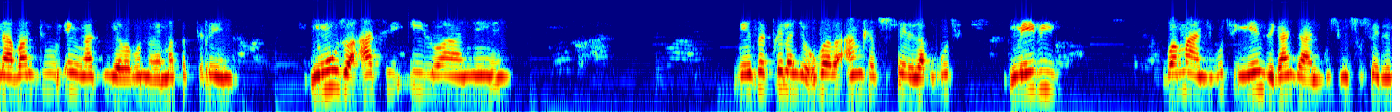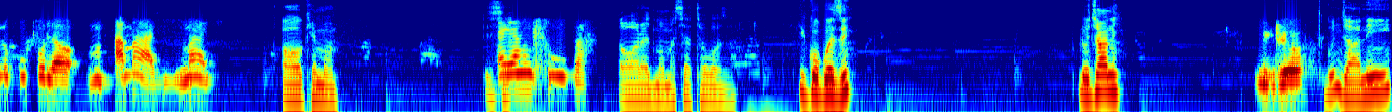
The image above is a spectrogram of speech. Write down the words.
nabantu engingathi ngiyababona emasafireni ngimuzwa athi ilwane bengisacela nje ubaba angihlatshisele lapho ukuthi maybe kwamanje ukuthi ngenze kanjani ukuthi ngisuse lelo phupho la m- amabi imali? Okay mama. Ayangihlupha alright mama siyathokoza. Igogwezi lotshani? Ngilo kunjani?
